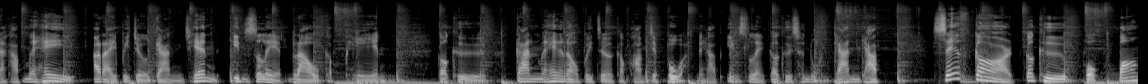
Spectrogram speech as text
นะครับไม่ให้อะไรไปเจอกัน เช่น insulate เรากับ pain ก็คือกั้นไม่ให้เราไปเจอกับความเจ็บปวดนะครับ insulate ก็คือฉนวนกั้นครับ safeguard ก็คือปกป้อง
